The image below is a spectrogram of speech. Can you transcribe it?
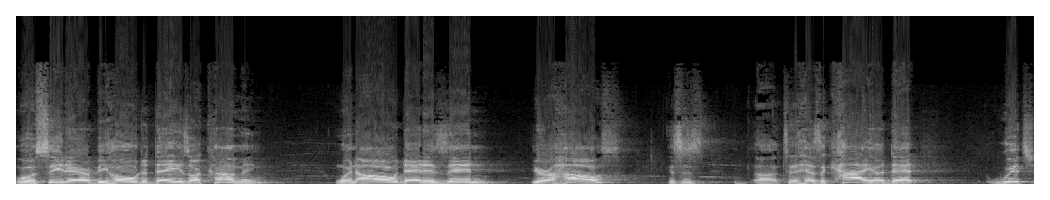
we'll see there, Behold, the days are coming when all that is in your house, this is uh, to Hezekiah, that which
